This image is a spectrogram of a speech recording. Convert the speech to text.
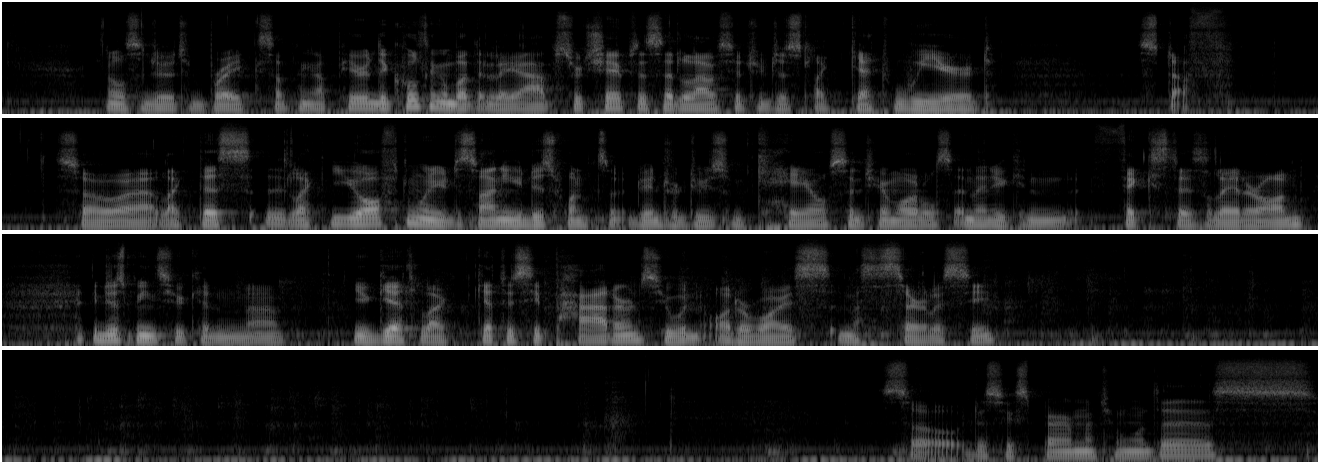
You can also do it to break something up here. The cool thing about the abstract shapes is it allows you to just like get weird stuff. So uh, like this, like you often when you design, you just want to introduce some chaos into your models, and then you can fix this later on. It just means you can uh, you get like get to see patterns you wouldn't otherwise necessarily see. So just experimenting with this.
